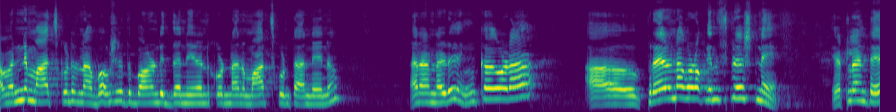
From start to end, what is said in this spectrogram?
అవన్నీ మార్చుకుంటే నా భవిష్యత్తు బాగుండిద్దని నేను అనుకుంటున్నాను మార్చుకుంటాను నేను అని అన్నాడు. ఇంకా కూడా ప్రేరణ కూడా ఒక ఇన్స్పిరేషనే. ఎట్లా అంటే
